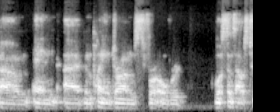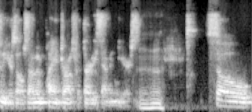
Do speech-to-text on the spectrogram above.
Um, and I've been playing drums for over, well, since I was two years old. So I've been playing drums for 37 years. Mm-hmm. So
